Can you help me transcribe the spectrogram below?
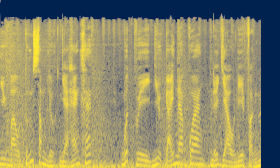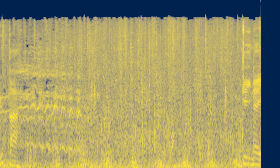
Như bao tướng xâm lược nhà Hán khác, Quách Quỳ vừa cải Nam Quan để vào địa phận nước ta. Kỳ này,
